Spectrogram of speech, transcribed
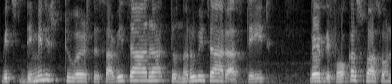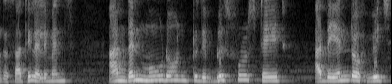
which diminished towards the Savichara to Nirvichara state, where the focus was on the subtle elements, and then moved on to the blissful state, at the end of which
